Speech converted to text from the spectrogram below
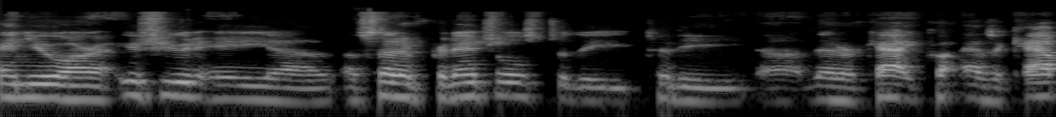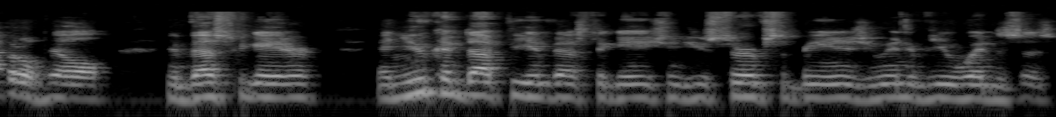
and you are issued a, uh, a set of credentials to the to the uh, that are ca- as a Capitol Hill investigator, and you conduct the investigations. You serve subpoenas, you interview witnesses,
